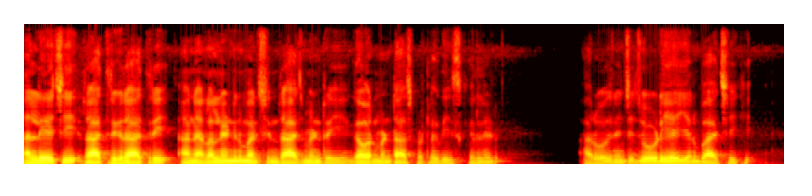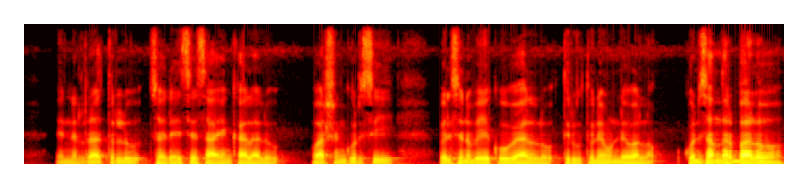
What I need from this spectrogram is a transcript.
అని లేచి రాత్రికి రాత్రి ఆ నెలల నిండిన మనిషిని రాజమండ్రి గవర్నమెంట్ హాస్పిటల్కి తీసుకెళ్ళాడు. ఆ రోజు నుంచి జోడీ అయ్యాను బాచీకి. ఎన్నెల రాత్రులు చలేసే సాయంకాలాలు వర్షం కురిసి వెలిసిన వేకు వేళలు తిరుగుతూనే ఉండేవాళ్ళం. కొన్ని సందర్భాల్లో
